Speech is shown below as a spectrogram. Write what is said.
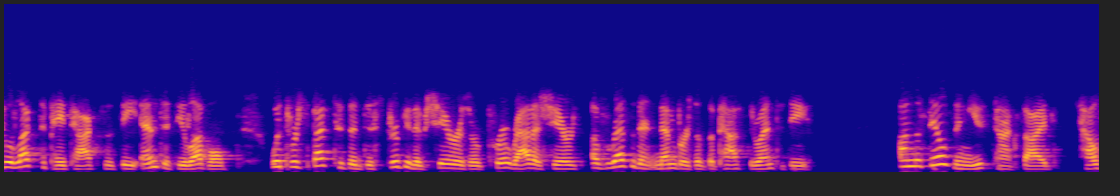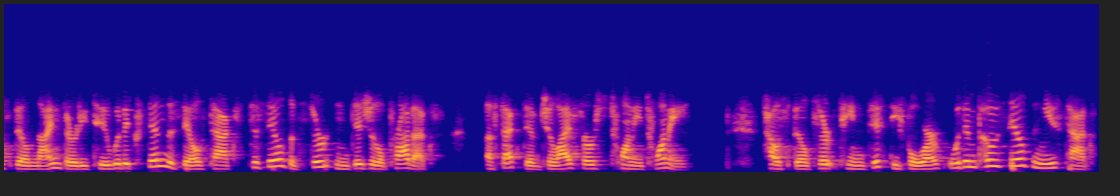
to elect to pay taxes at the entity level with respect to the distributive shares or pro rata shares of resident members of the pass-through entity. On the sales and use tax side, House Bill 932 would extend the sales tax to sales of certain digital products effective July 1, 2020. House Bill 1354 would impose sales and use tax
